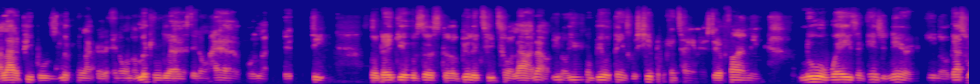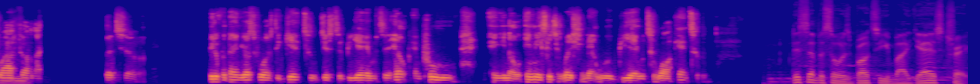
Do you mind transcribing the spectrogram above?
a lot of people is looking like a, and on a looking glass they don't have or like they see. So that gives us the ability to allow it out. You know, you can build things with shipping containers. They're finding newer ways in engineering. You know, that's why mm-hmm. I felt like such a beautiful thing else for us to get to, just to be able to help improve, and you know, any situation that we'll be able to walk into. This episode is brought to you by Yaz Trek.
